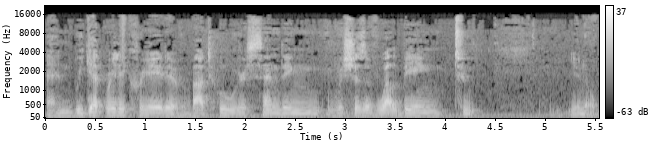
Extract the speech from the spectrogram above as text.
And we get really creative about who we're sending wishes of well-being to. You know,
